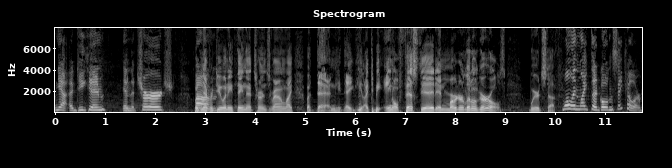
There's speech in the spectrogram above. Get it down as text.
Yeah, a deacon in the church. Would Um, never do anything that turns around like. But then he they, he liked to be anal fisted and murder little girls. Weird stuff. Well, and like the Golden State Killer,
